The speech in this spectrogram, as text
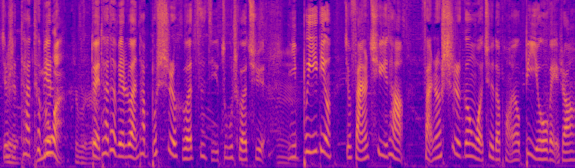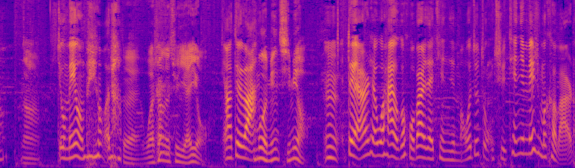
就是对它特别乱，是不是？对它特别乱，它不适合自己租车去。嗯，你不一定就反正去一趟，反正是跟我去的朋友必有违章，嗯，就没有没有的对我上次去也有，啊，对吧？莫名其妙嗯，对，而且我还有个伙伴在天津嘛，我就总去天津，没什么可玩的，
